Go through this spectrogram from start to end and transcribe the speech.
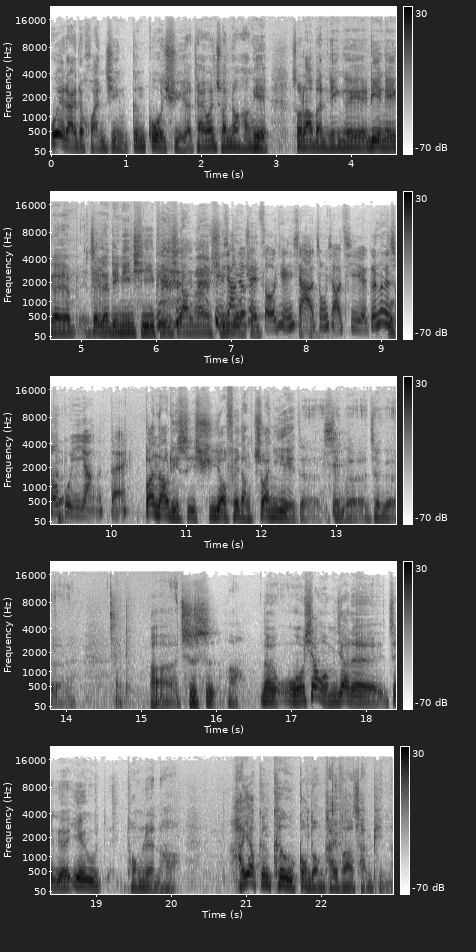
未来的环境跟过去啊，台湾传统行业说老板拎个拎一个这个零零七 皮箱啊，皮箱就可以走天下，中小企业跟那个时候不一样了。对，半导体是需要非常专业的这个这个呃知识啊。那我像我们家的这个业务同仁哈，还要跟客户共同开发产品呢。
